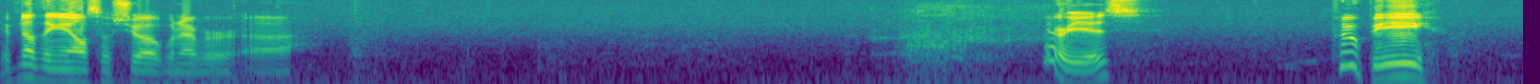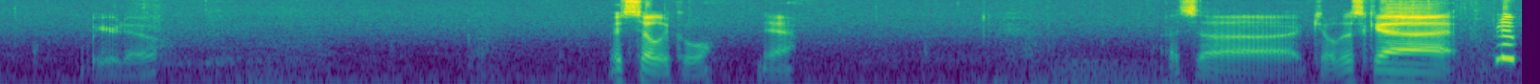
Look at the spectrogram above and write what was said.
If nothing else, he'll show up whenever, uh... There he is. Poopy! It's totally cool. Yeah. Let's uh kill this guy. Bloop.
